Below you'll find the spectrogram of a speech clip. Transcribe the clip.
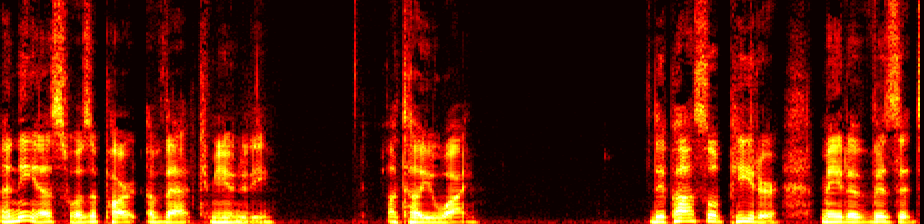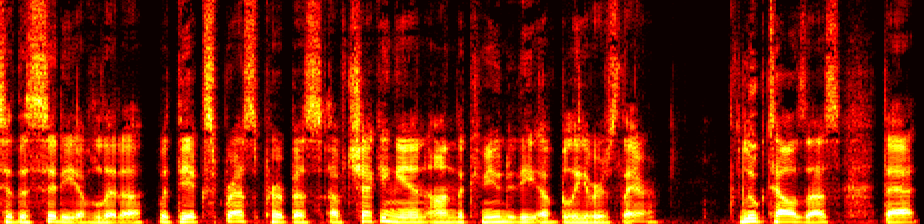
Aeneas was a part of that community. I'll tell you why. The Apostle Peter made a visit to the city of Lydda with the express purpose of checking in on the community of believers there. Luke tells us that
